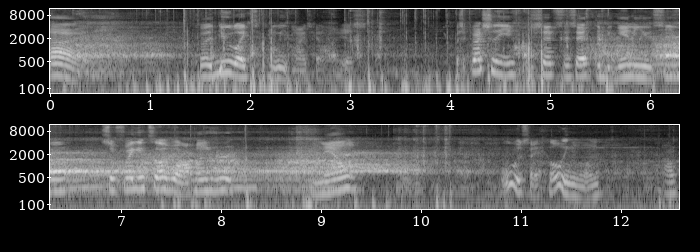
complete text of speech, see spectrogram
Uh, so I do like to complete my challenges. Especially since it's at the beginning of the season. So if I get to level 100 now, ooh, it's a healing one. I'll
